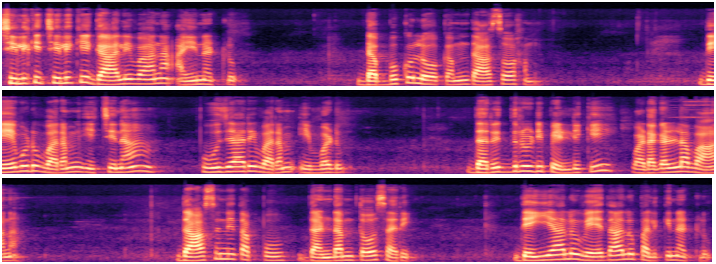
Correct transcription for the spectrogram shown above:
చిలికి చిలికి గాలివాన అయినట్లు. డబ్బుకు లోకం దాసోహం. దేవుడు వరం ఇచ్చినా పూజారి వరం ఇవ్వడు. దరిద్రుడి పెళ్ళికి వడగళ్ళ వాన. దాసుని తప్పు దండంతో సరి. దెయ్యాలు వేదాలు పలికినట్లు.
